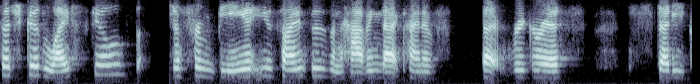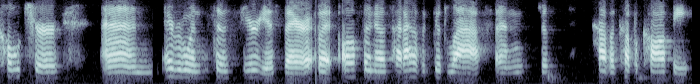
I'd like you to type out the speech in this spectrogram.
such good life skills just from being at U Sciences and having that kind of that rigorous study culture and everyone's so serious there, but also knows how to have a good laugh and just have a cup of coffee.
